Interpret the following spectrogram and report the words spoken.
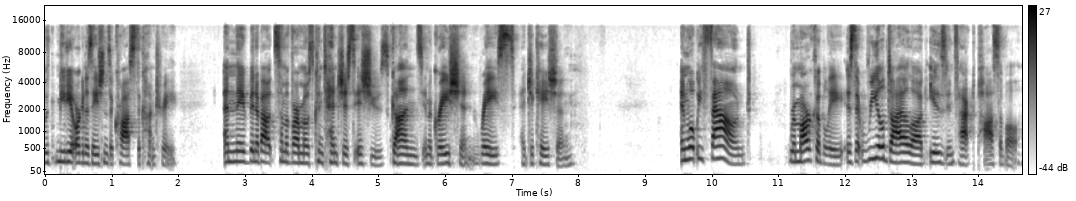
with media organizations across the country. And they've been about some of our most contentious issues guns, immigration, race, education. And what we found, remarkably, is that real dialogue is, in fact, possible.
